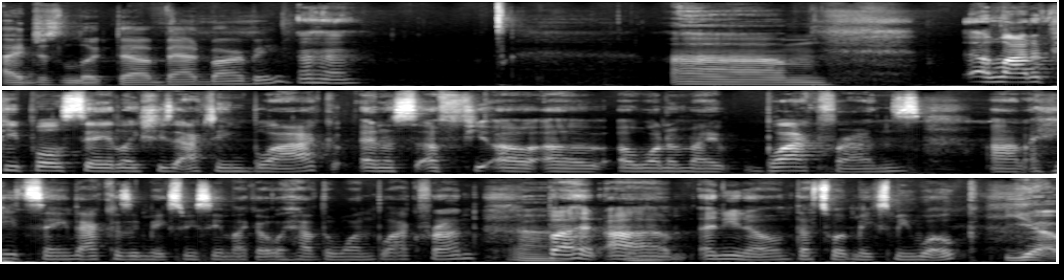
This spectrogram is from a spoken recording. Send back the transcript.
I just looked up Bhad Bhabie. Uh huh. Um, a lot of people say like she's acting black, and a, a few, uh, uh, uh, one of my black friends. Um, I hate saying that because it makes me seem like I only have the one black friend, but um, and you know that's what makes me woke. yeah,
